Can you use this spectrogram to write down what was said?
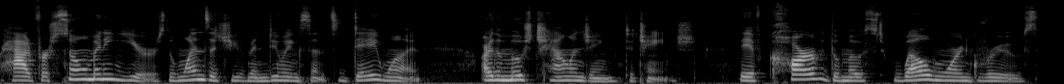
had for so many years, the ones that you've been doing since day one, are the most challenging to change. They have carved the most well worn grooves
